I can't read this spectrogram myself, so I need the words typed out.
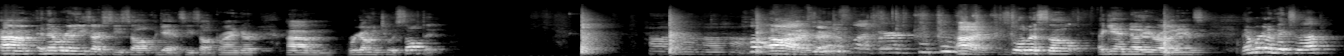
um, and then we're gonna use our sea salt again, sea salt grinder. Um, we're going to salt it. ha ha ha ha. Ah, that's fair a enough. slapper. All right, just a little bit of salt. Again, know your audience. Then we're gonna mix it up.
